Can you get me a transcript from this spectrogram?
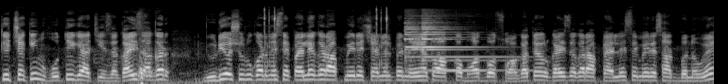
कि चेकिंग होती क्या चीज़? है गाइज़ अगर वीडियो शुरू करने से पहले अगर आप मेरे चैनल पर नए हैं तो आपका बहुत बहुत स्वागत है। और गाइज़ अगर आप पहले से मेरे साथ बने हुए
